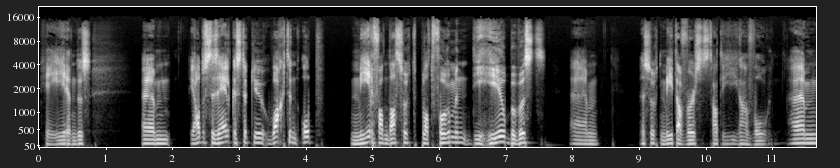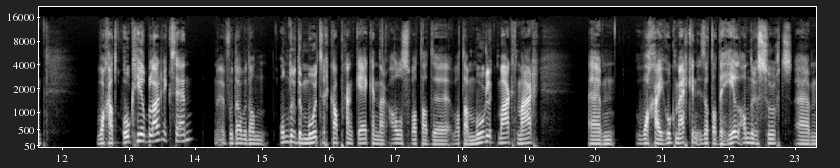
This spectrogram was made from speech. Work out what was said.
creëren. Dus, ehm, ja, dus het is eigenlijk een stukje wachten op meer van dat soort platformen die heel bewust ehm, een soort metaverse-strategie gaan volgen. Ehm, wat gaat ook heel belangrijk zijn, eh, voordat we dan onder de motorkap gaan kijken naar alles wat dat, eh, wat dat mogelijk maakt, maar ehm, wat ga je ook merken, is dat dat een heel andere soort ehm,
